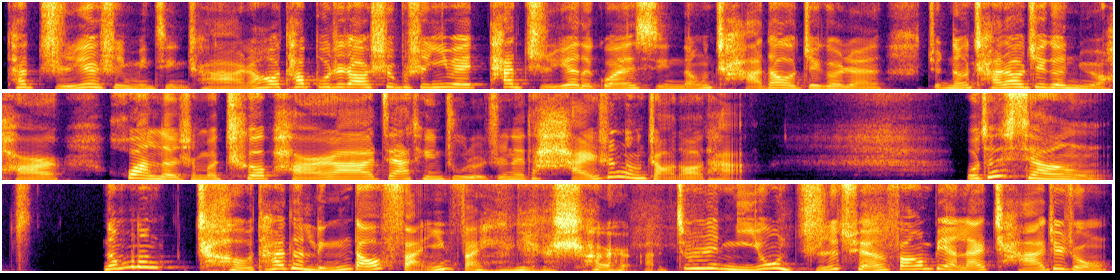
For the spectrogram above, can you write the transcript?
他职业是一名警察，然后他不知道是不是因为他职业的关系能查到这个人，就能查到这个女孩换了什么车牌啊、家庭住址之类，他还是能找到她。我在想。能不能找他的领导反映反映这个事儿啊？就是你用职权方便来查这种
